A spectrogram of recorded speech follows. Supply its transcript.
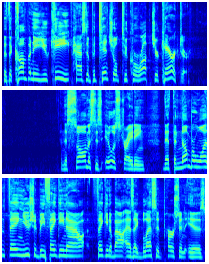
that the company you keep has the potential to corrupt your character. And the psalmist is illustrating that the number one thing you should be thinking out, thinking about as a blessed person is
